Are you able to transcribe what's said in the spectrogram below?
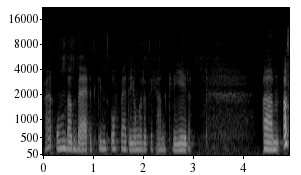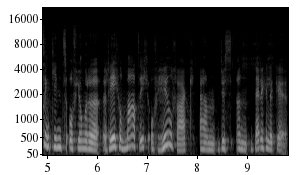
hè, om dat bij het kind of bij de jongere te gaan creëren. Ehm, als een kind of jongere regelmatig of heel vaak um, dus een dergelijke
